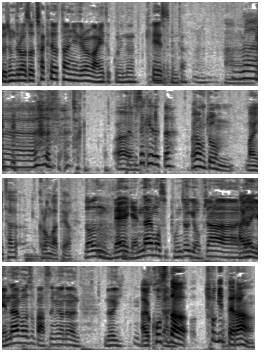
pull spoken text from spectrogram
요즘 들어서 착해졌다는 얘기를 많이 듣고 있는 KS입니다. 아, 우와. 아, 진짜 착해졌다. 형 좀 많이 차, 그런 것 같아요. 넌 내 옛날 모습 본 적이 없잖아. 아니. 내가 옛날 모습 봤으면은 너 이- 아 코스다 초기 때랑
